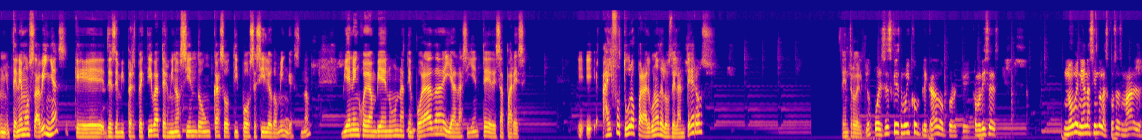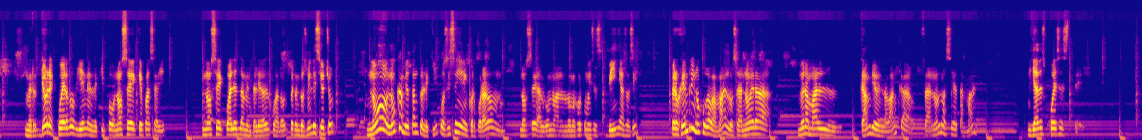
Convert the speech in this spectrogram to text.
Mm, tenemos a Viñas, que desde mi perspectiva terminó siendo un caso tipo Cecilio Domínguez, ¿no? Vienen, juegan bien una temporada y a la siguiente desaparece. Eh, eh, ¿Hay futuro para alguno de los delanteros dentro del club? Pues es que es muy complicado porque, como dices, no venían haciendo las cosas mal. yo recuerdo bien el equipo, no sé qué pasa ahí, no sé cuál es la mentalidad del jugador, pero en 2018 no, no cambió tanto el equipo, sí se incorporaron, no sé, alguno, a lo mejor como dices, Viñas o así, pero Henry no jugaba mal, o sea, no era, no era mal cambio en la banca, o sea, no lo hacía tan mal. Y ya después, este,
